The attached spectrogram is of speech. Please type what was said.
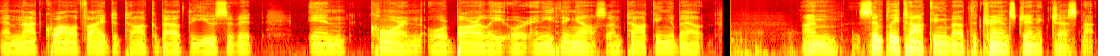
am not qualified to talk about the use of it in corn or barley or anything else. I'm talking about, I'm simply talking about the transgenic chestnut.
